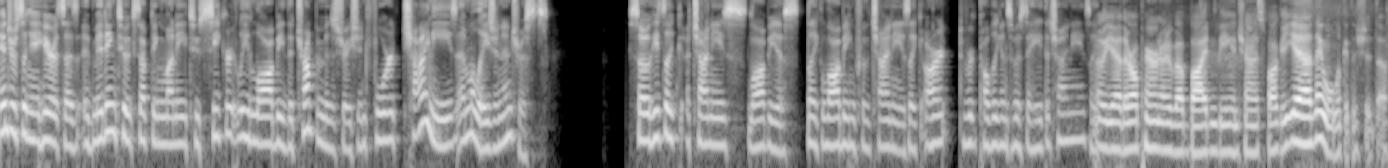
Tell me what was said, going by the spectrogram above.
Interestingly, here it says admitting to accepting money to secretly lobby the Trump administration for Chinese and Malaysian interests. So he's like a Chinese lobbyist, like lobbying for the Chinese. Like, aren't Republicans supposed to hate the Chinese? Like, oh yeah, they're all paranoid about Biden being in China's pocket. Yeah, they won't look at this shit though.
